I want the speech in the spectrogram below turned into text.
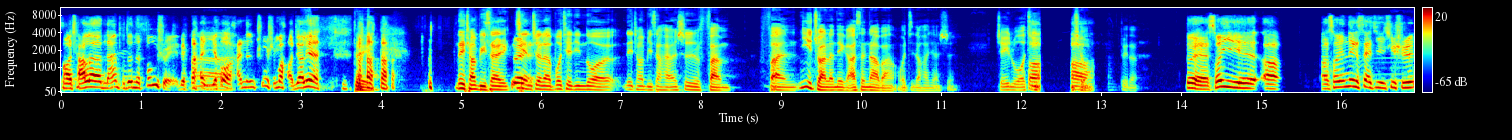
考察了南普顿的风水，对吧？啊。以后还能出什么好教练？对，那场比赛见证了波切蒂诺那场比赛好像是反反逆转了那个阿森纳吧，我记得好像是 J 罗进球，啊。对的，对，所以呃呃，所以那个赛季其实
